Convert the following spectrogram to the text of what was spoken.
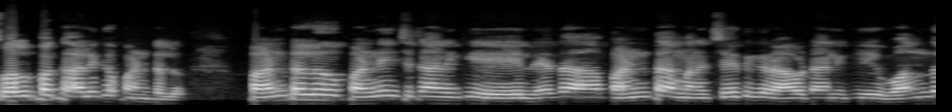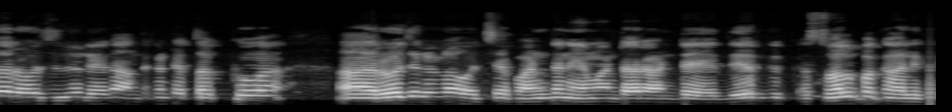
స్వల్పకాలిక పంటలు. పంటలు పండించడానికి లేదా పంట మన చేతికి రావడానికి వంద రోజులు లేదా అంతకంటే తక్కువ రోజులలో వచ్చే పంటను ఏమంటారు అంటే దీర్ఘ స్వల్పకాలిక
